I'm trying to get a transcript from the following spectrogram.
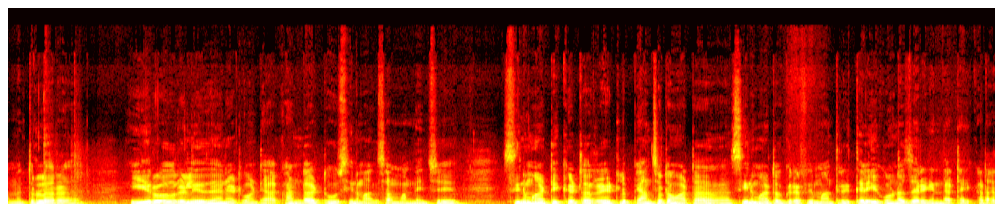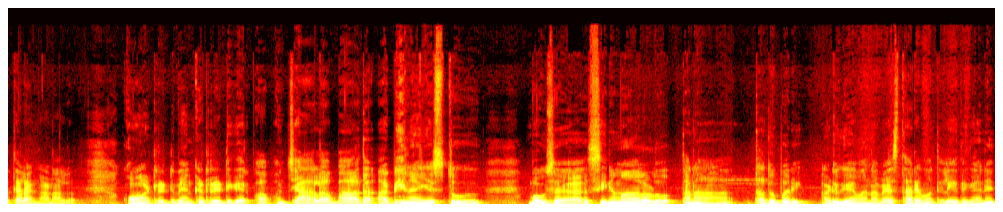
మిత్రులారా ఈరోజు రిలీజ్ అయినటువంటి అఖండ టూ సినిమాకి సంబంధించి సినిమా టికెట్ల రేట్లు పెంచడం అట సినిమాటోగ్రఫీ మంత్రికి తెలియకుండా జరిగిందట ఇక్కడ తెలంగాణలో. కోమటిరెడ్డి వెంకటరెడ్డి గారి పాపం చాలా బాధ అభినయిస్తూ బహుశా సినిమాలలో తన తదుపరి అడుగు ఏమైనా వేస్తారేమో తెలియదు కానీ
